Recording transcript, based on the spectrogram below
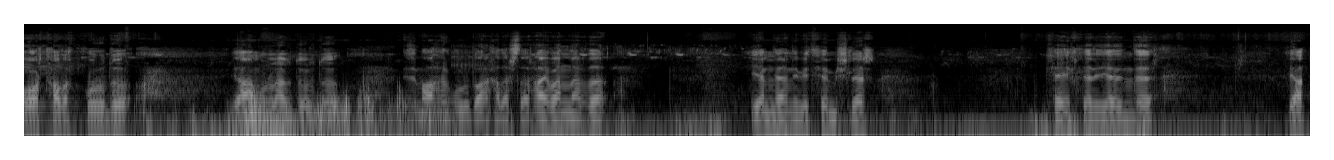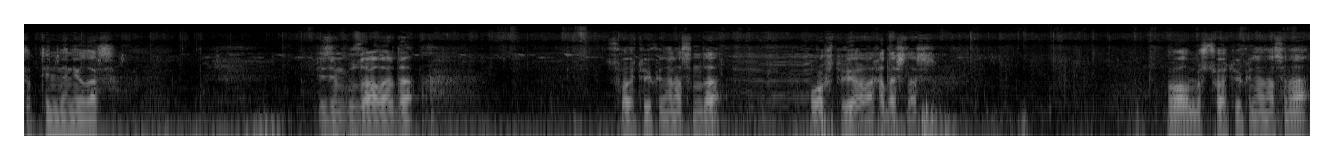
Ortalık kurudu. Yağmurlar durdu. Bizim ahır kurudu arkadaşlar. Hayvanlar da yemlerini bitirmişler. Keyifleri yerinde yatıp dinleniyorlar. Bizim buzağlarda Soytürk'ün anasında koşturuyor arkadaşlar. Ne olmuş Soytürk'ün anasına?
